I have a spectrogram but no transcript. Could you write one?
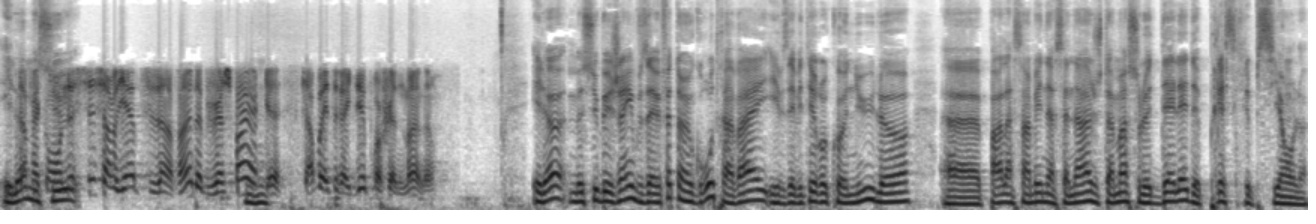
Et là, Fait monsieur. qu'on a six arrières de petits-enfants, là, puis j'espère que ça va être réglé prochainement. Là. Et là, Monsieur Bégin, vous avez fait un gros travail et vous avez été reconnu là euh, par l'Assemblée nationale justement sur le délai de prescription. Là.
